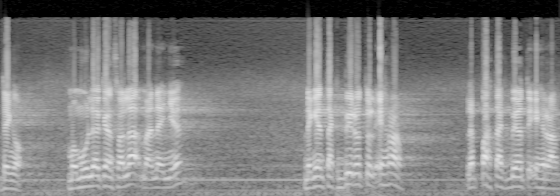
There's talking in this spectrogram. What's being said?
Tengok. Memulakan salat maknanya dengan takbiratul ihram. Lepas takbiratul ihram.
